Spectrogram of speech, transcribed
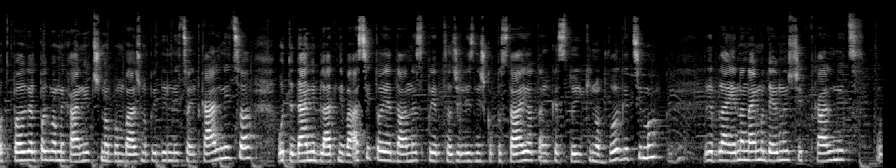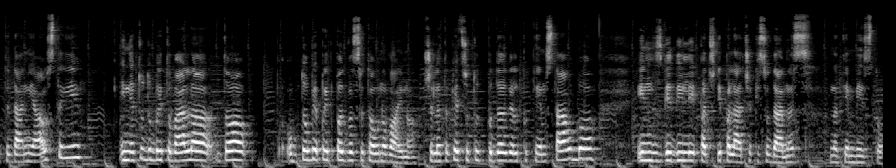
odprli prvo mehanično bombažno predilnico in tkalnico v tedajni Blatni vasi, to je danes pred železniško postajo, tam, kjer stoji Kino dvor, recimo. Je bila ena najmodernejših tkalnic v tedajni Avstriji in je tudi obratovala do obdobja pred Prvo svetovno vojno. Šele takrat so tudi podrgali potem stavbo in zgradili pač te palače, ki so danes na tem mestu.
